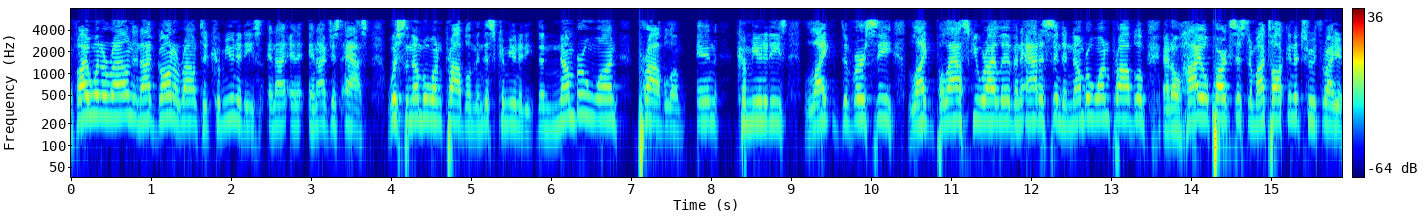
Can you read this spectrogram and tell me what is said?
If I went around and I've gone around to communities and, I, and, and I've just asked, what's the number one problem in this community? The number one problem in communities like Diversity, like Pulaski, where I live, in Addison, the number one problem at Ohio Park System, I'm talking the truth right here.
